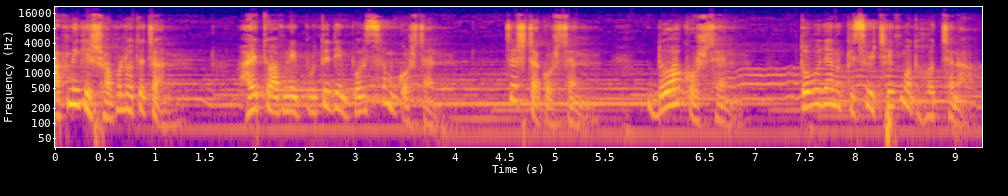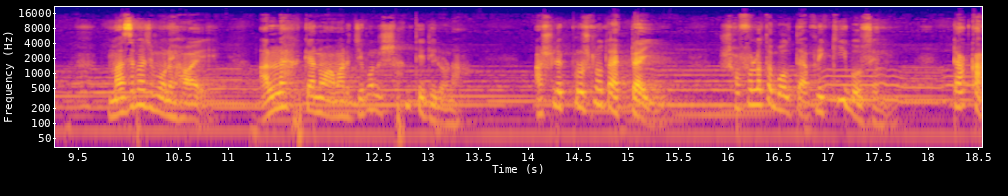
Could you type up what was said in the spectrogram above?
আপনি কি সফল হতে চান? হয়তো আপনি প্রতিদিন পরিশ্রম করছেন, চেষ্টা করছেন, দোয়া করছেন, তবু যেন কিছুই ঠিকমতো হচ্ছে না। মাঝে মাঝে মনে হয়, আল্লাহ কেন আমার জীবনে শান্তি দিল না? আসলে প্রশ্ন তো একটাই, সফলতা বলতে আপনি কি বোঝেন? টাকা?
